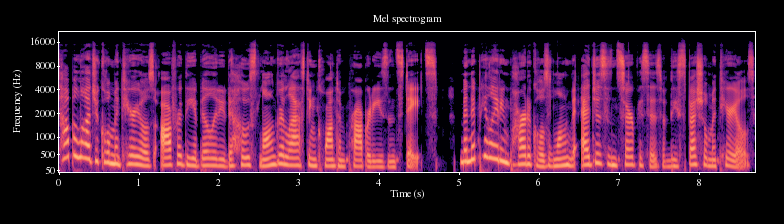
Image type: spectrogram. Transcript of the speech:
topological materials offer the ability to host longer lasting quantum properties and states. Manipulating particles along the edges and surfaces of these special materials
